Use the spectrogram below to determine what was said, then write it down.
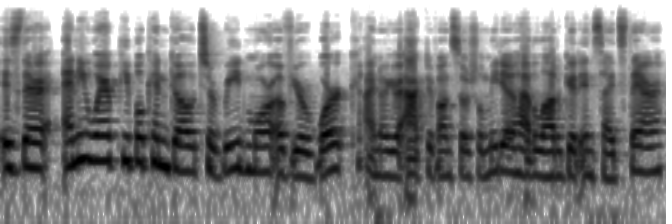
Is there anywhere people can go to read more of your work? I know you're active on social media, have a lot of good insights there.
